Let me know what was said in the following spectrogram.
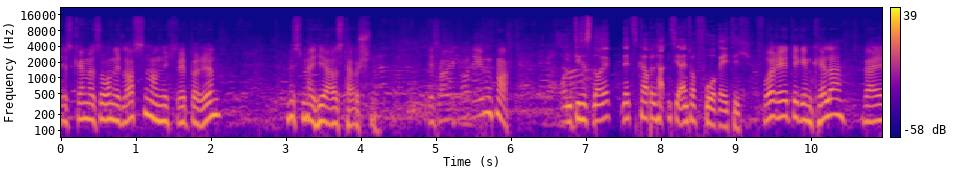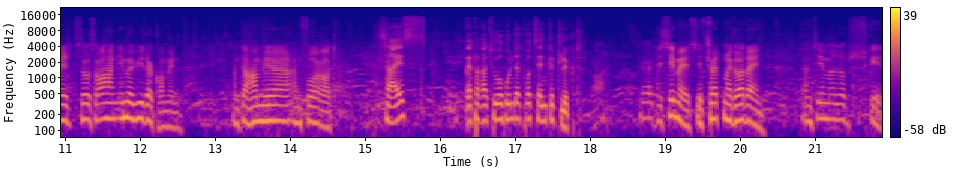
Das können wir so nicht lassen und nicht reparieren müssen wir hier austauschen. Das habe ich gerade eben gemacht. Und dieses neue Netzkabel hatten Sie einfach vorrätig? Vorrätig im Keller, weil so Sachen immer wieder kommen. Und da haben wir einen Vorrat. Das heißt, Reparatur 100% geglückt? Ja, das sehen wir jetzt. Jetzt schalten wir gerade ein. Dann sehen wir, ob es geht.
